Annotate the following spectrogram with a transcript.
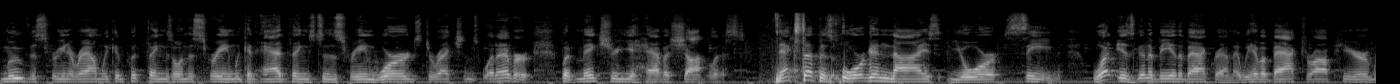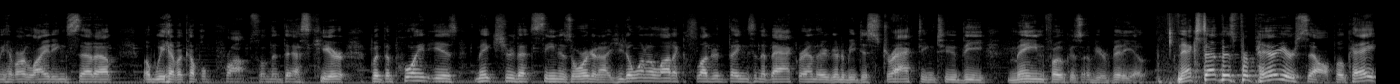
move the screen around. We can put things on the screen. We can add things to the screen words directions whatever. But make sure you have a shot list. Next up is organize your scene what is going to be in the background. Now we have a backdrop here we have our lighting set up we have a couple props on the desk here. But the point is make sure that scene is organized. You don't want a lot of cluttered things in the background that are going to be distracting to the main focus of your video. Next up is prepare yourself okay?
